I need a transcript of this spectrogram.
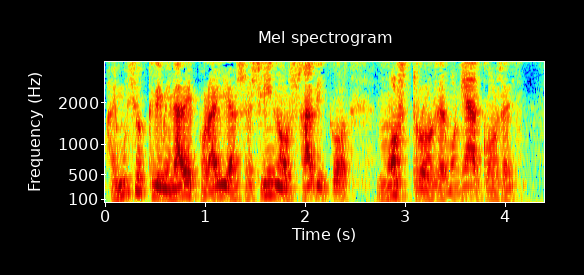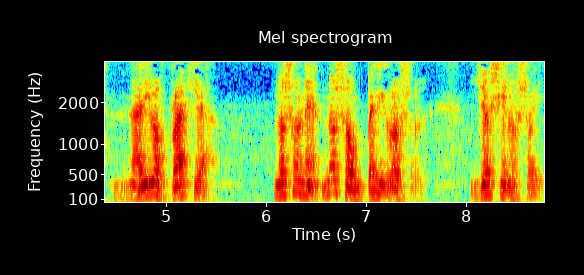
Hay muchos criminales por ahí, asesinos, sádicos, monstruos, demoníacos. Eh. Nadie los plagia. No son, no son peligrosos. Yo sí lo soy.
